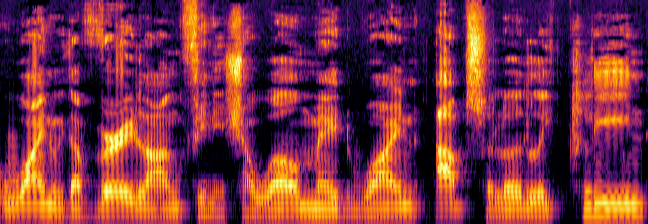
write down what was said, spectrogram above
wine with a very long finish, a well-made wine, absolutely clean,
